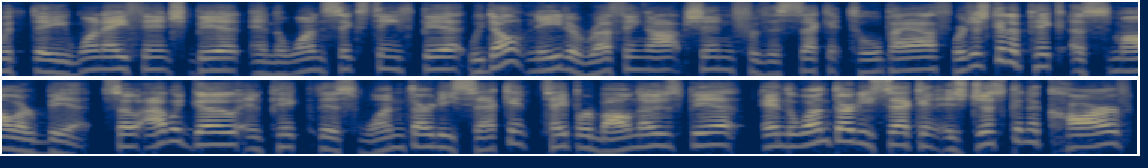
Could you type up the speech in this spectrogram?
with the 1 8 inch bit and the 1 16th bit, we don't need a roughing option for the second toolpath. We're just going to pick a smaller bit. So I would go and pick this 132nd taper ball nose bit, and the 132nd is just going to carve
